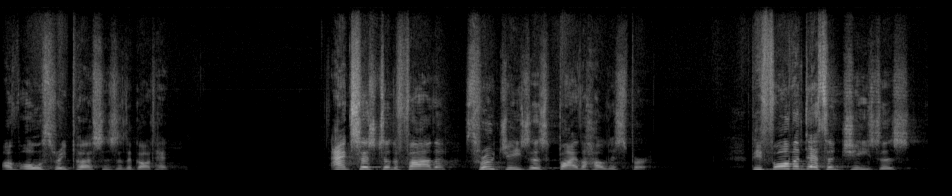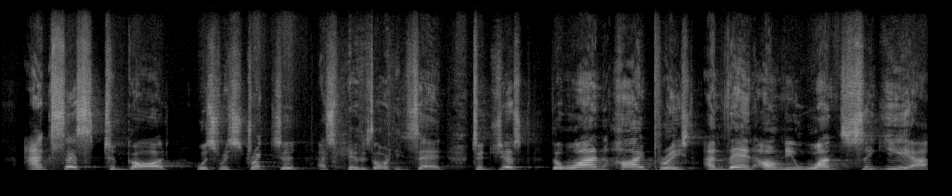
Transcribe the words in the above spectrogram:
of all three persons of the Godhead. Access to the Father through Jesus by the Holy Spirit. Before the death of Jesus, access to God was restricted, as he was already said, to just the one high priest and then only once a year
